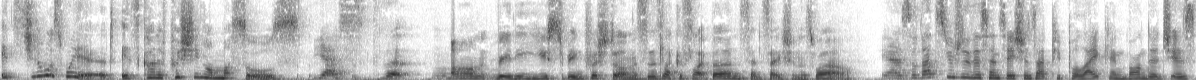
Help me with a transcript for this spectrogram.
It's. Do you know what's weird? It's kind of pushing on muscles Yes. that aren't really used to being pushed on. So there's like a slight burn sensation as well. Yeah, so that's usually the sensations that people like in bondage is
